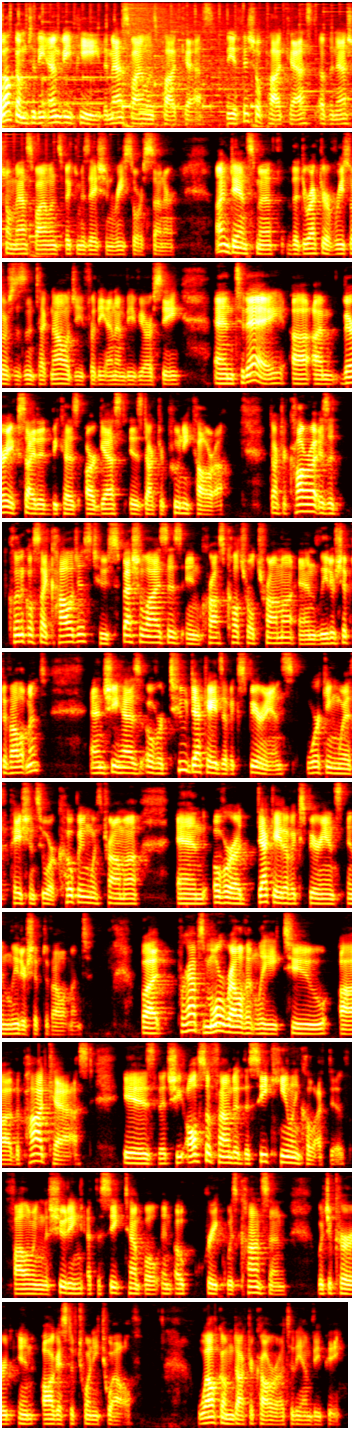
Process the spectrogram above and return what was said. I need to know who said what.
Speaker 1: Welcome to the MVP, the Mass Violence Podcast, the official podcast of the National Mass Violence Victimization Resource Center. I'm Dan Smith, the Director of Resources and Technology for the NMVVRC, and today uh, I'm very excited because our guest is Dr. Puni Kalra. Dr. Kalra is a clinical psychologist who specializes in cross cultural trauma and leadership development and she has over two decades of experience working with patients who are coping with trauma and over a decade of experience in leadership development. But perhaps more relevantly to uh, the podcast is that she also founded the Sikh Healing Collective following the shooting at the Sikh Temple in Oak Creek, Wisconsin, which occurred in August of 2012. Welcome, Dr. Kalra, to the MVP.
